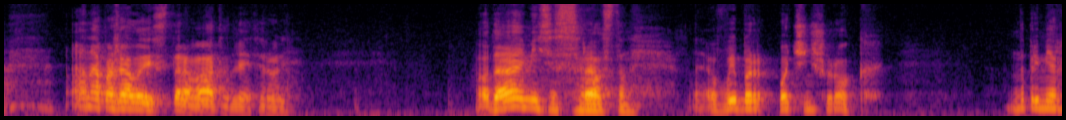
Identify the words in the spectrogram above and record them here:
Она, пожалуй, старовата для этой роли. О да, миссис Релстон, выбор очень широк. Например,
